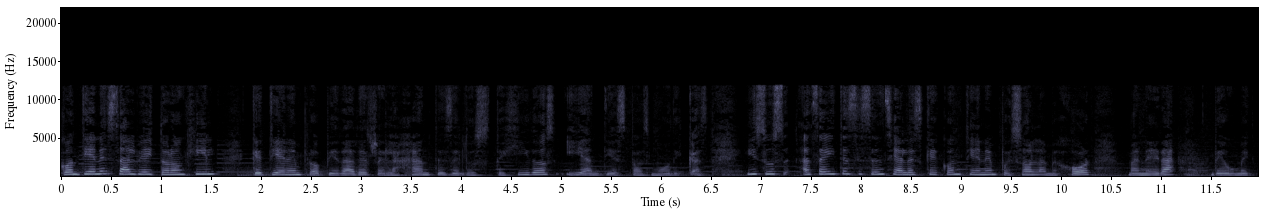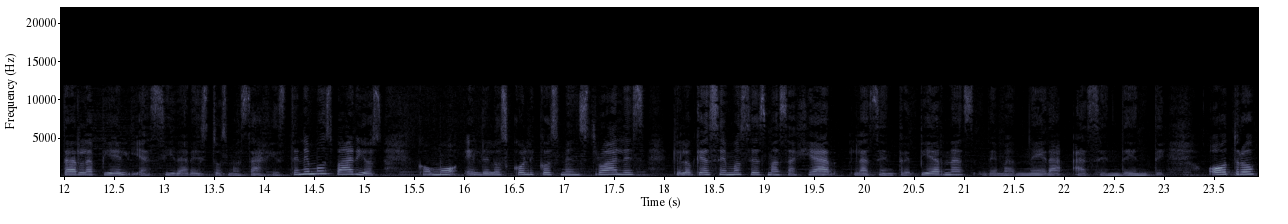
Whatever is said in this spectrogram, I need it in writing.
Contiene salvia y toronjil que tienen propiedades relajantes de los tejidos y antiespasmódicas y sus aceites esenciales que contienen pues son la mejor manera de humectar la piel y así dar estos masajes. Tenemos varios como el de los cólicos menstruales que lo que hacemos es masajear las entrepiernas de manera ascendente. Otro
